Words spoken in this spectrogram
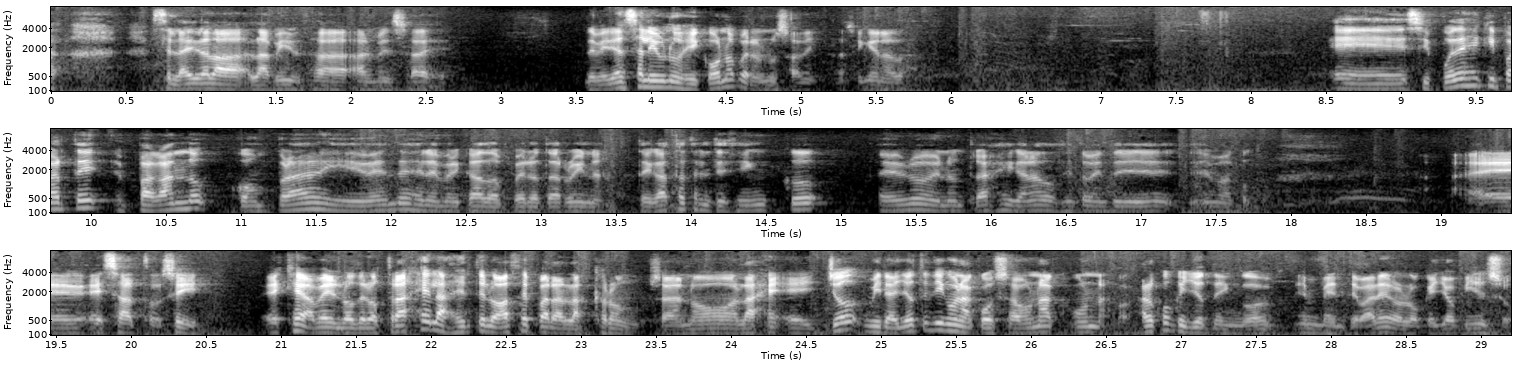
Se le ha ido la, pinza al mensaje. Deberían salir unos iconos, pero no salen, así que nada. Eh, si puedes equiparte pagando, comprar y vendes en el mercado, pero te arruina. Te gastas 35 euros en un traje y ganas 220 de Makoto. Eh, exacto, sí. Es que, a ver, lo de los trajes la gente lo hace para las cron. O sea, no la eh, Yo, mira, yo te digo una cosa, una, algo que yo tengo en mente, ¿vale? O lo que yo pienso.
